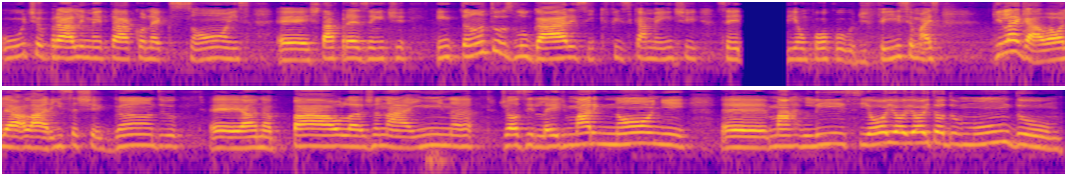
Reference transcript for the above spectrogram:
útil para alimentar conexões, é, estar presente em tantos lugares e que fisicamente seria um pouco difícil, mas que legal. Olha a Larissa chegando, é, Ana Paula, Janaína, Josileide, Marinone, é, Marlice, oi, oi, oi, todo mundo.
